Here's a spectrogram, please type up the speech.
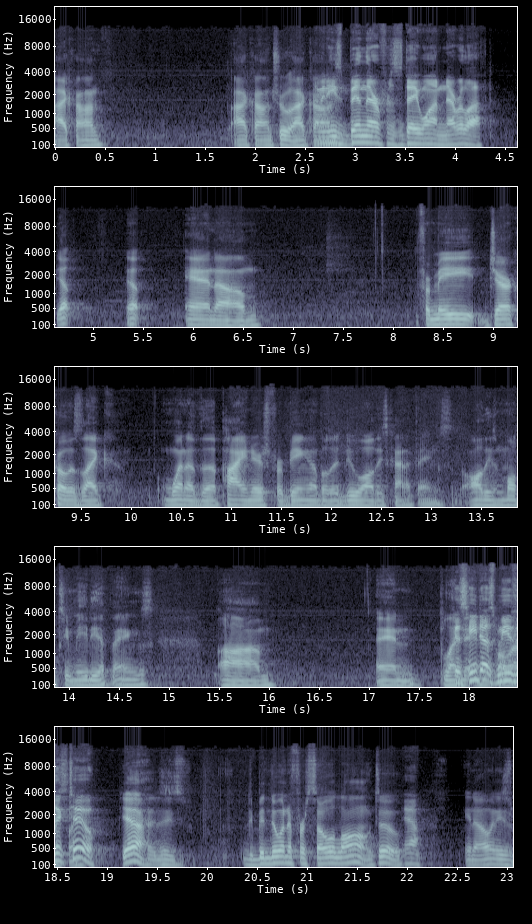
Icon. Icon, true icon. I mean, he's been there since day one, never left. Yep, yep. And um, for me, Jericho is like one of the pioneers for being able to do all these kind of things, all these multimedia things, um, and blend. Because he does music wrestling. too. Yeah, he's, he's been doing it for so long too. Yeah. You know, and he's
